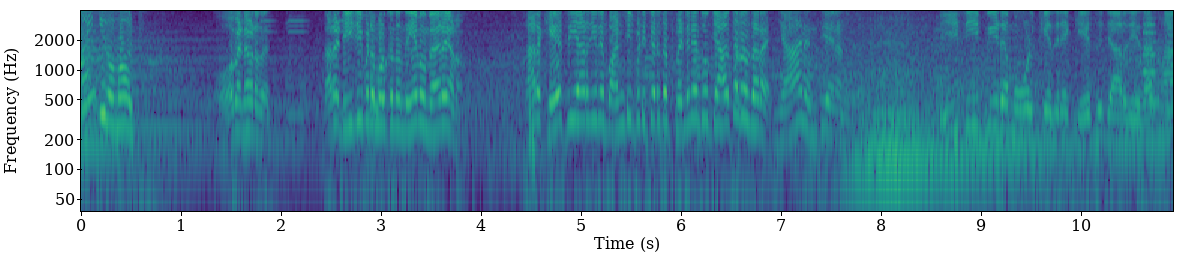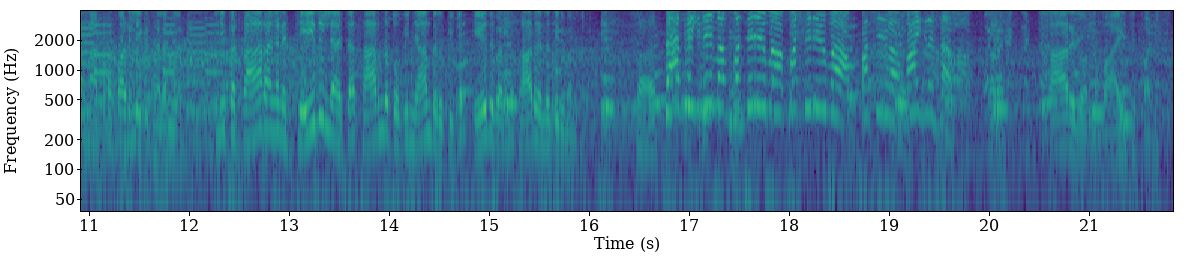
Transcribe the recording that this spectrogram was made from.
മൈൻഡ് യുവർ വേർഡ്സ് ഓ വേണ്ട വേണ്ടത് സാറേ ഡി ജി പിയുടെ മുഴക്കുന്ന നിയമം വേറെയാണോ? സാറേ കെ സി ആർ ജിന് വണ്ടി പിടിച്ചെടുത്ത പെണ്ണിനെ തൂക്കി ആത്തരുത് സാറേ. ഞാൻ എന്ത് ചെയ്യാനാണ് സാർ ഡി ജി പിയുടെ മോൾക്കെതിരെ കേസ് ചാർജ് ചെയ്താൽ സാറിന് അട്ടപ്പാടിലേക്ക് സ്ഥലം മാറി ഇനിയിപ്പോ സാർ അങ്ങനെ ചെയ്തില്ല വെച്ചാൽ സാറിന്റെ തൊപ്പി ഞാൻ തെറിപ്പിക്കും. ഏത് വേണം സാർ എന്നെ തീരുമാനിച്ചു. സാർ ട്രാഫിക് നിയമം പത്ത് രൂപ പത്ത് രൂപ പത്ത് രൂപ. വാങ്ങിക്കണം സാർ. ഇതൊന്ന് വായിച്ച് പഠിക്കും.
